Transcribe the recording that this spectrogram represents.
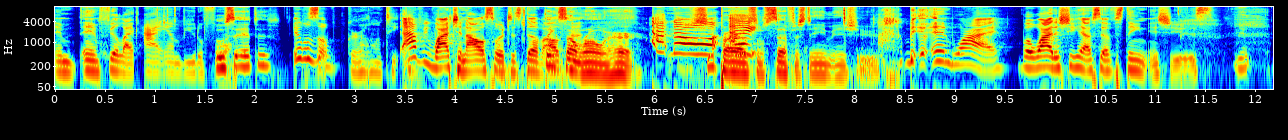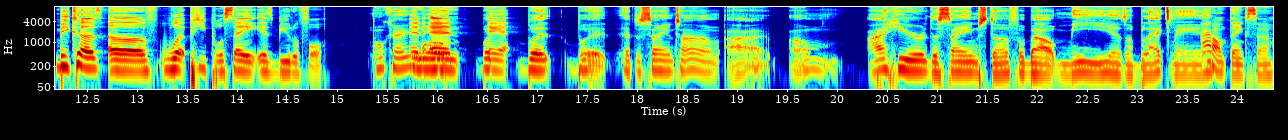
and and feel like I am beautiful. Who said this? it was a girl on TV. I'll be watching all sorts of stuff. I think something time. wrong with her. I know. She probably I- has some self esteem issues. and why? But why does she have self esteem issues? Yep. Because of what people say is beautiful. Okay, And well, and, but and but but at the same time, I um I hear the same stuff about me as a black man. I don't think so.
